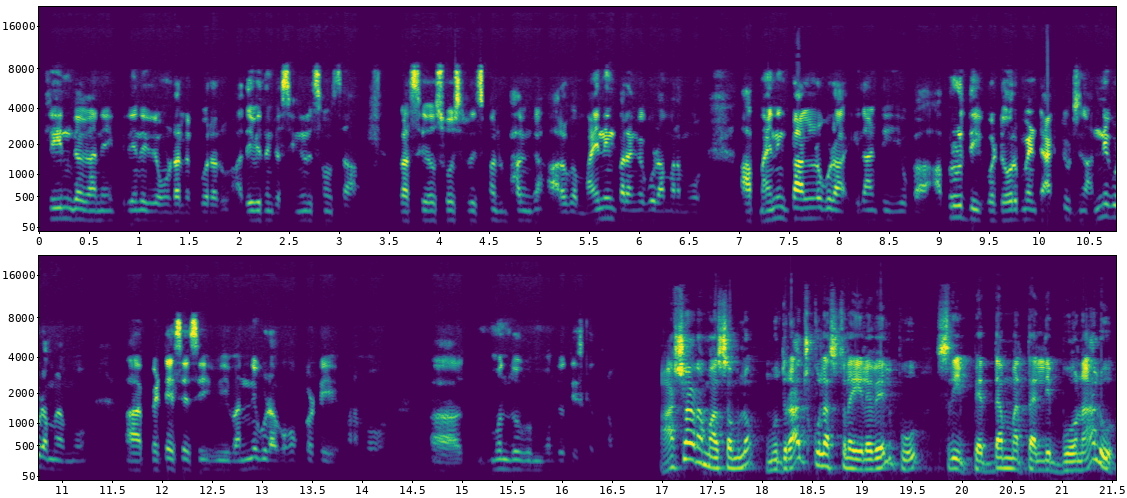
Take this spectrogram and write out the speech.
క్లీన్గా కానీ గ్రీనరీగా ఉండాలని కోరారు. అదేవిధంగా సింగిల్ సంస్థ సోషల్ రెస్పాన్స్ భాగంగా అలాగే మైనింగ్ పరంగా కూడా మనము ఆ మైనింగ్ ప్లాన్లో కూడా ఇలాంటి ఒక అభివృద్ధి ఒక డెవలప్మెంట్ యాక్టివిటీస్ అన్ని కూడా మనము పెట్టేసేసి ఇవన్నీ కూడా ఒక్కొక్కటి మనము ఆ, ముందు ముందు తీసుకెళ్తున్నాము. ఆషాఢ మాసంలో ముద్రాజ్ కులస్తుల ఇలవేల్పు శ్రీ పెద్దమ్మ తల్లి బోనాలు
